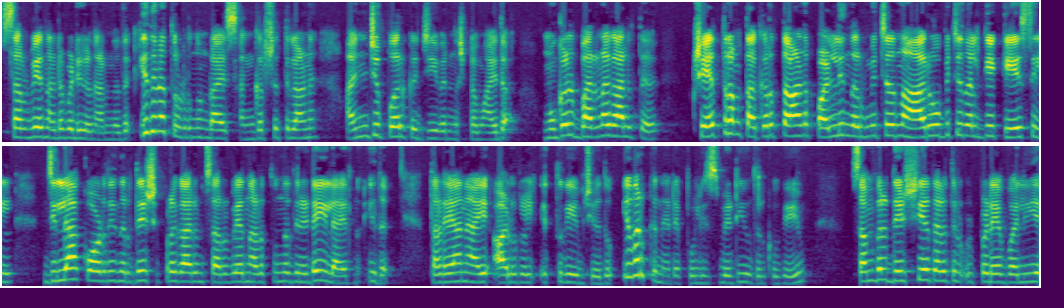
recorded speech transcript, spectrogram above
സർവേ നടപടികൾ നടന്നത്. ഇതിനെ തുടർന്നുണ്ടായ സംഘർഷത്തിലാണ് അഞ്ചു പേർക്ക് ജീവൻ നഷ്ടമായത്. മുഗൾ ഭരണകാലത്ത് ക്ഷേത്രം തകർത്താണ് പള്ളി നിർമ്മിച്ചതെന്ന് ആരോപിച്ച് നൽകിയ കേസിൽ ജില്ലാ കോടതി നിർദ്ദേശപ്രകാരം സർവേ നടത്തുന്നതിനിടയിലായിരുന്നു ഇത്. തടയാനായി ആളുകൾ എത്തുകയും ചെയ്തു. ഇവർക്ക് നേരെ പോലീസ് വെടിയുതിർക്കുകയും സമ്പൽ ദേശീയ തലത്തിൽ ഉൾപ്പെടെ വലിയ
